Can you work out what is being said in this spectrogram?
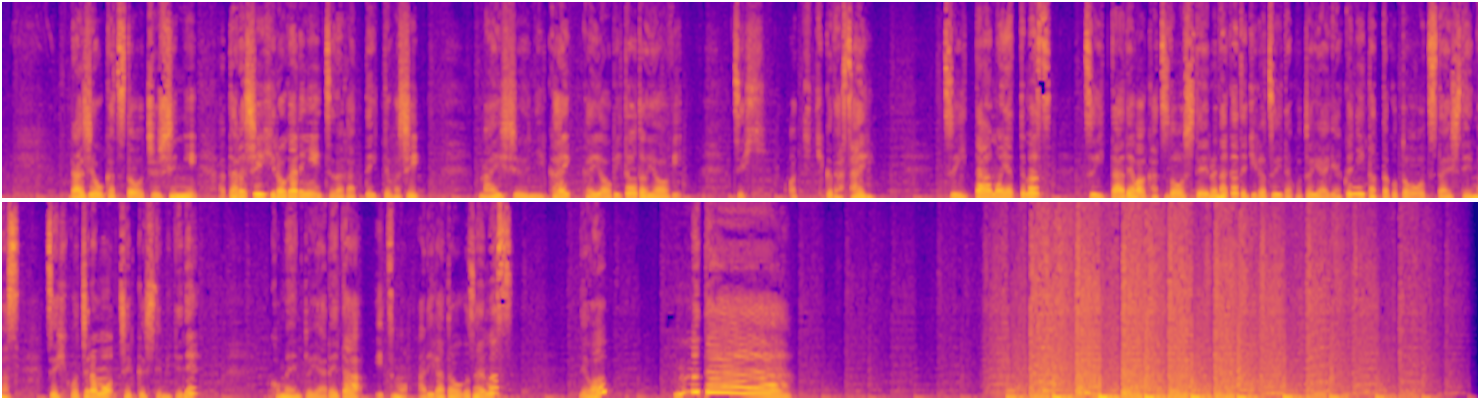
ラジオ活動を中心に新しい広がりにつながっていってほしい。毎週2回火曜日と土曜日。ぜひお聴きください。Twitter もやってます。Twitter では活動している中で気がついたことや役に立ったことをお伝えしています。ぜひこちらもチェックしてみてね。コメントやレター、いつもありがとうございます。では、また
